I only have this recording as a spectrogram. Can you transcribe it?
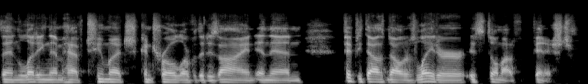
than letting them have too much control over the design. And then $50,000 later, it's still not finished.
